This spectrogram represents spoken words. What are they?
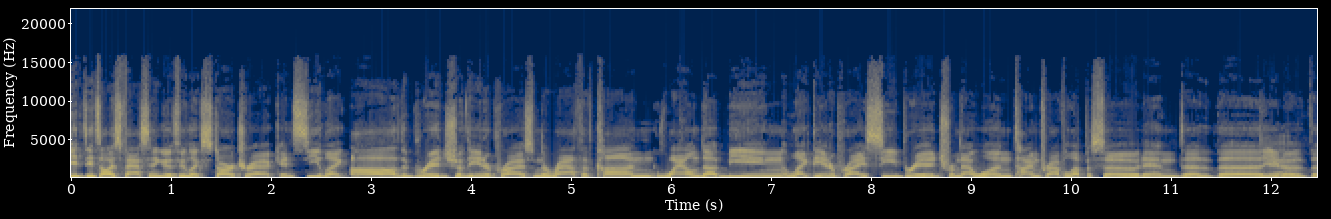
it, it's always fascinating to go through like Star Trek and see like ah the bridge of the Enterprise from the Wrath of Khan wound up being like the Enterprise C bridge from that one time travel episode and uh, the you know the,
